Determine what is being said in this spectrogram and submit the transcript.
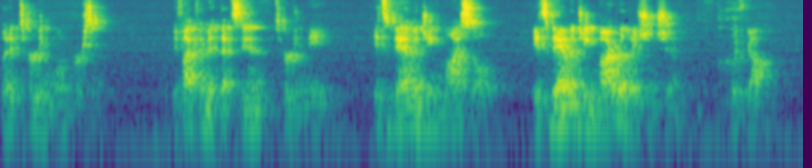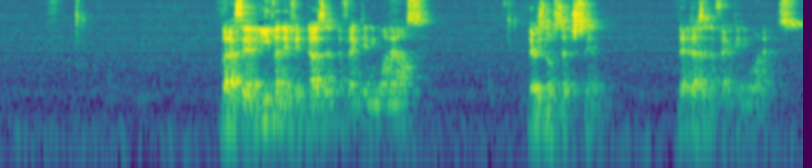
but it's hurting one person. If I commit that sin, it's hurting me. It's damaging my soul. It's damaging my relationship with God. But I said, even if it doesn't affect anyone else, there's no such sin that doesn't affect anyone else.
